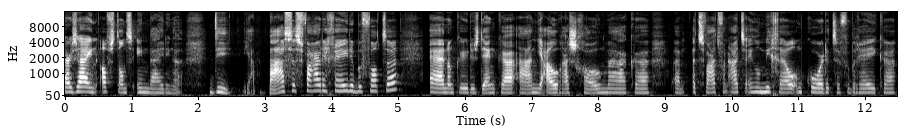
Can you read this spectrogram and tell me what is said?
Er zijn afstandsinwijdingen die ja, basisvaardigheden bevatten. En dan kun je dus denken aan je aura schoonmaken, um, het zwaard van aartsengel Michael om koorden te verbreken,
